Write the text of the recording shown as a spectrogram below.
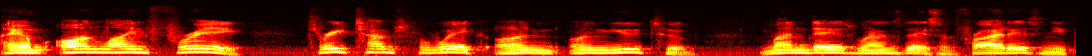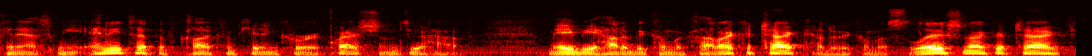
I am online free three times per week on, on YouTube, Mondays, Wednesdays, and Fridays, and you can ask me any type of cloud computing career questions you have. Maybe how to become a cloud architect, how to become a solution architect,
